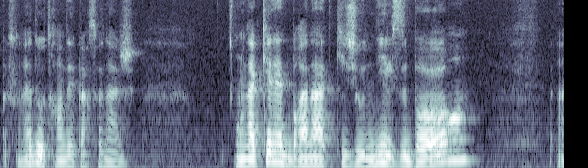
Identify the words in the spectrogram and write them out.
Parce en a d'autres, hein, des personnages. On a Kenneth Branagh qui joue Niels Bohr. Euh,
